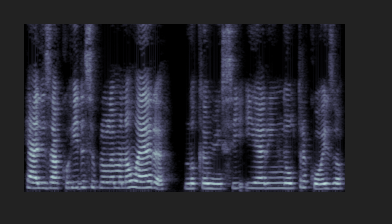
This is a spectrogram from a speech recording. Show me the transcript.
realizar a corrida se o problema não era no câmbio em si e era em outra coisa.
